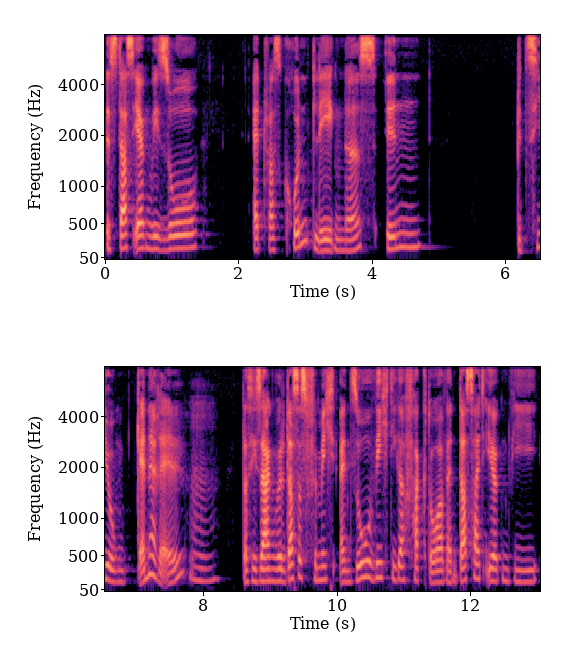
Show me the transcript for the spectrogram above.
ist das irgendwie so etwas Grundlegendes in Beziehungen generell, mhm. Dass ich sagen würde, das ist für mich ein so wichtiger Faktor, wenn das halt irgendwie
